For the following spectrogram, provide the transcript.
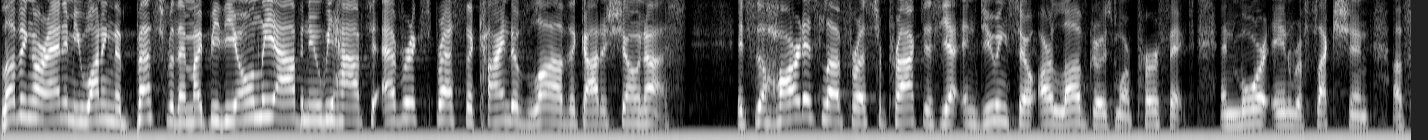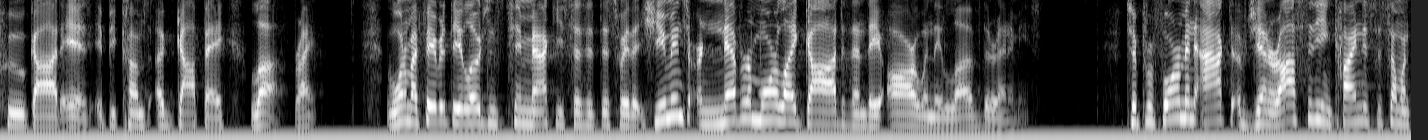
Loving our enemy, wanting the best for them, might be the only avenue we have to ever express the kind of love that God has shown us. It's the hardest love for us to practice, yet in doing so, our love grows more perfect and more in reflection of who God is. It becomes agape love, right? One of my favorite theologians, Tim Mackie, says it this way that humans are never more like God than they are when they love their enemies. To perform an act of generosity and kindness to someone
